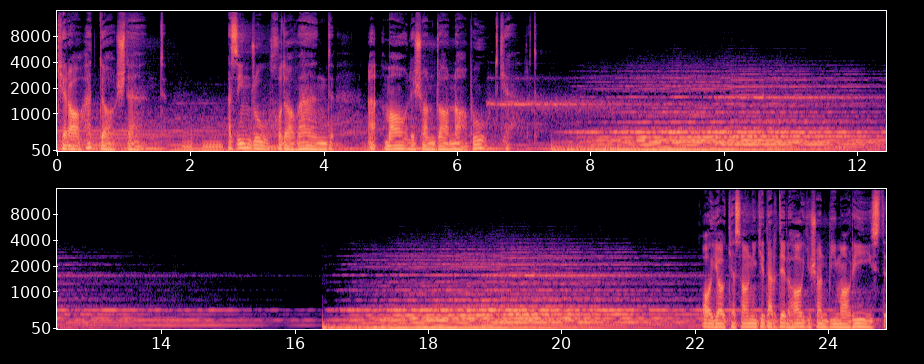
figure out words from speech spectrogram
کراهت داشتند. از این رو خداوند اعمالشان را نابود کرد. آیا کسانی که در دلهایشان بیماری است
